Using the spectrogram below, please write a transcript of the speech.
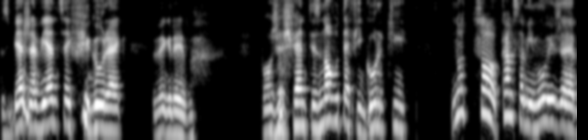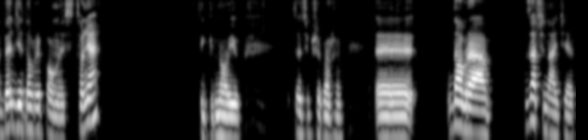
zbierze więcej figurek, wygrywa. Boże święty, znowu te figurki. No co, Kamsa mi mówi, że będzie dobry pomysł, co nie? Ty gnoju. Co ci przepraszam. Yy, dobra, zaczynajcie.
